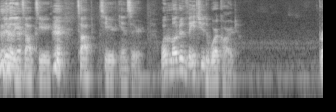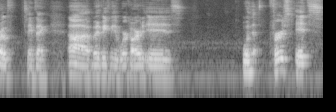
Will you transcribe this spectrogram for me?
Literally top tier, top tier answer. What motivates you to work hard? growth same thing uh, motivates me to work hard is well the- first it's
